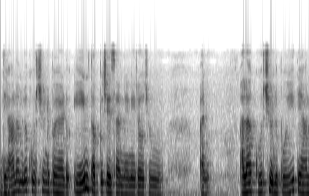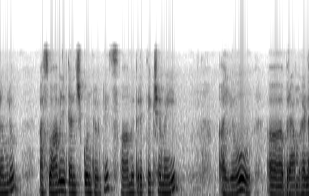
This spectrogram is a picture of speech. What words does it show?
ధ్యానంలో కూర్చుండిపోయాడు. ఏం తప్పు చేశాను నేను ఈరోజు అని. అలా కూర్చుండిపోయి ధ్యానంలో ఆ స్వామిని తలుచుకుంటుంటే స్వామి ప్రత్యక్షమయ్యి అయ్యో బ్రాహ్మణ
